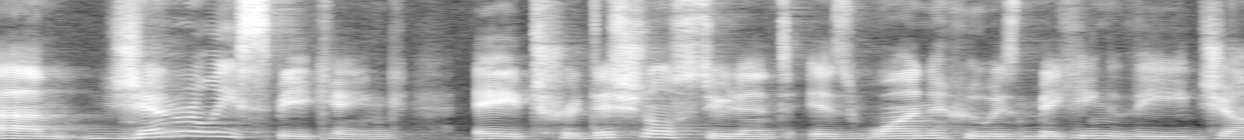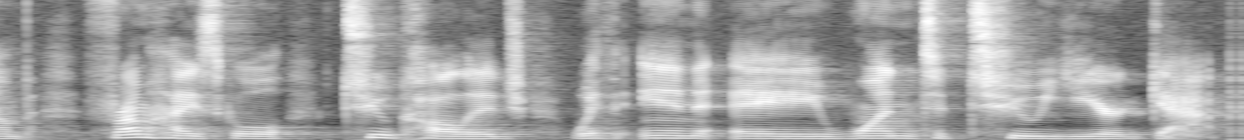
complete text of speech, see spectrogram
um, generally speaking, a traditional student is one who is making the jump from high school to college within a one to two year gap.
